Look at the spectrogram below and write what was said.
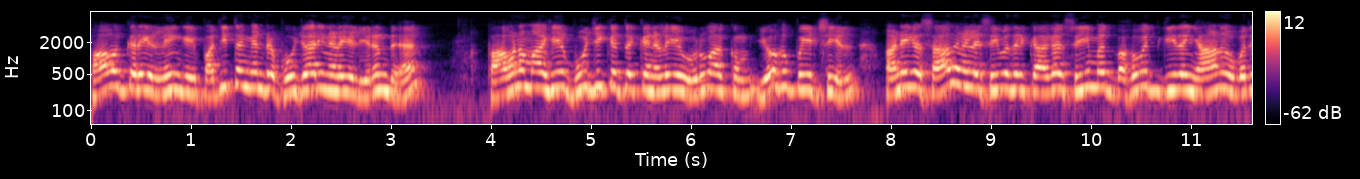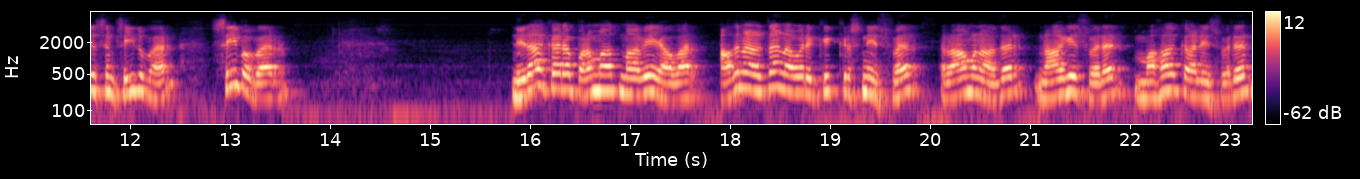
பாவக்கரையில் நீங்கி பதித்தம் என்ற பூஜாரி நிலையில் இருந்து பாவனமாகிய பூஜிக்கத்தக்க நிலையை உருவாக்கும் யோக பயிற்சியில் அநேக சாதனைகளை செய்வதற்காக ஸ்ரீமத் பகவத்கீதை ஞான உபதேசம் செய்தவர் செய்பவர். நிராகார பரமாத்மாவே ஆவார். அதனால்தான் அவருக்கு கிருஷ்ணேஸ்வர் ராமநாதர் நாகேஸ்வரர் மகாகாலேஸ்வரர்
